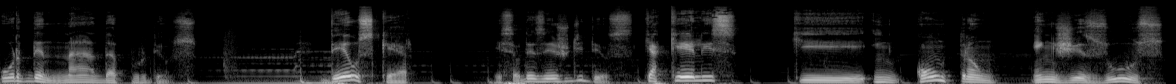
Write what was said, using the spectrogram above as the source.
ordenada por Deus. Deus quer, esse é o desejo de Deus, que aqueles que encontram em Jesus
